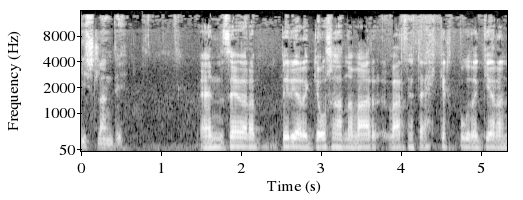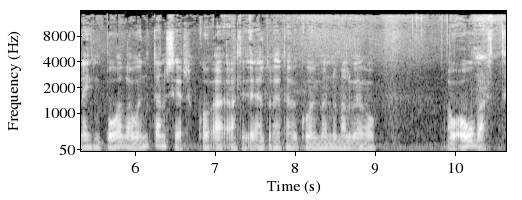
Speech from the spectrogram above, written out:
Íslandi. En þegar að byrjar að gjósa þarna var, var þetta ekkert búið að gera neitt bóða á undan sér? Allir heldur að þetta hefði komið mönnum alveg á, á óvart?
